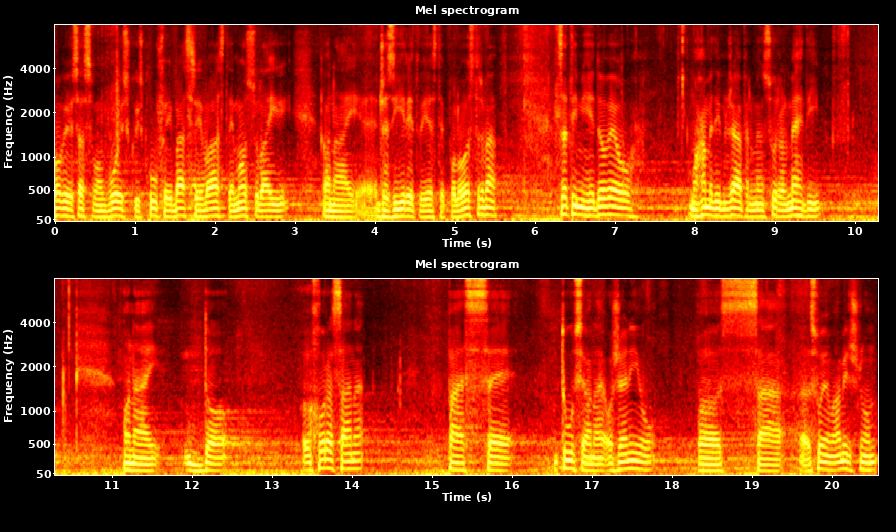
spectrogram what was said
poveo sa svom vojsku iz Kufe i Basre, Vaste, Mosula i onaj Džazire, to jeste poloostrva. Zatim je doveo Muhammed ibn Džafar Mansur al-Mehdi onaj do Horasana pa se tu se onaj oženio uh, sa e, svojom amičnom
